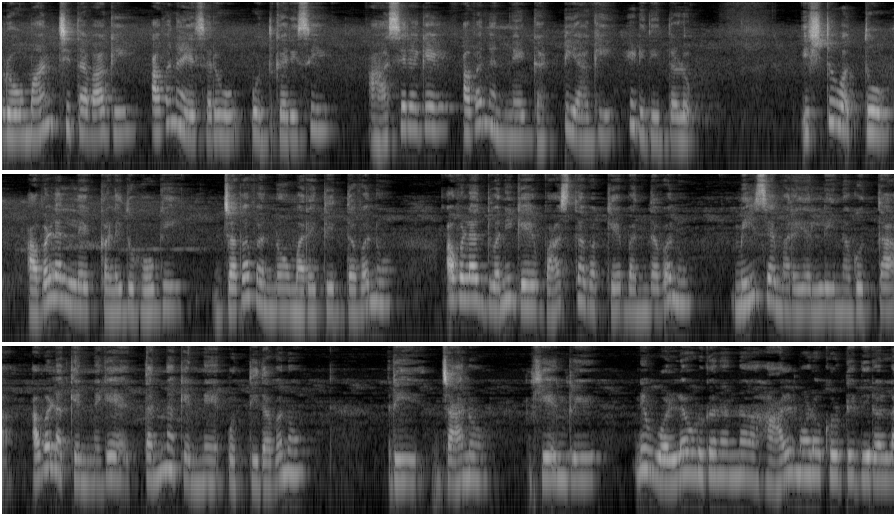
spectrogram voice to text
ರೋಮಾಂಚಿತವಾಗಿ ಅವನ ಹೆಸರು ಉದ್ಗರಿಸಿ ಆಸರೆಗೆ ಅವನನ್ನೇ ಗಟ್ಟಿಯಾಗಿ ಹಿಡಿದಿದ್ದಳು. ಇಷ್ಟು ಹೊತ್ತು ಅವಳಲ್ಲೇ ಕಳೆದು ಹೋಗಿ ಜಗವನ್ನು ಮರೆತಿದ್ದವನು, ಅವಳ ಧ್ವನಿಗೆ ವಾಸ್ತವಕ್ಕೆ ಬಂದವನು, ಮೀಸೆ ಮರೆಯಲ್ಲಿ ನಗುತ್ತಾ ಅವಳ ಕೆನ್ನೆಗೆ ತನ್ನ ಕೆನ್ನೆ ಒತ್ತಿದವನು. ರೀ ಜಾನು ಏನ್ರಿ ನೀವು ಒಳ್ಳೆ ಹುಡುಗನನ್ನು ಹಾಳು ಮಾಡೋ ಕೊಟ್ಟಿದ್ದೀರಲ್ಲ.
